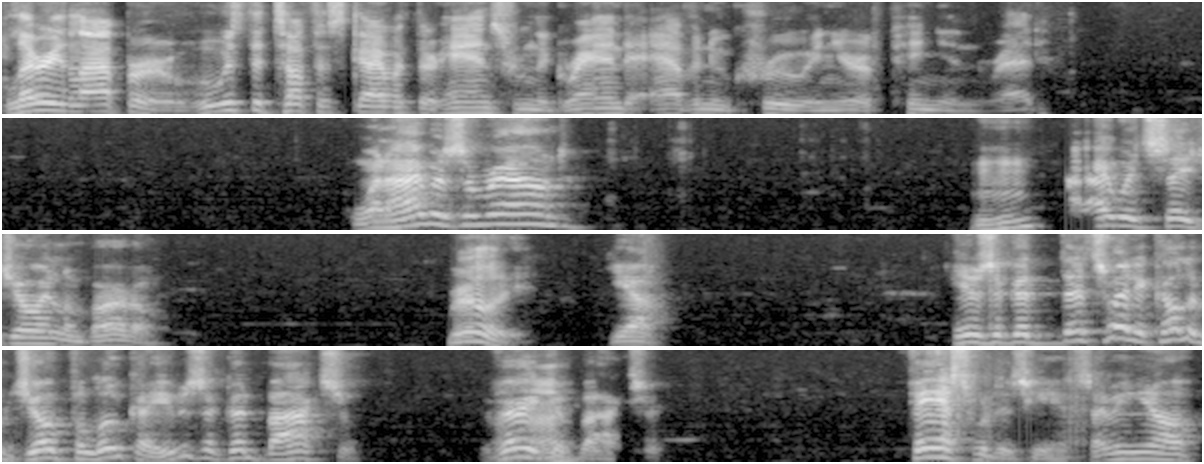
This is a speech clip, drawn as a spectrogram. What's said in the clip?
Larry Lapper, who was the toughest guy with their hands from the Grand Avenue crew, in your opinion, Red? when I was around, mm-hmm. I would say Joey Lombardo. Really? Yeah. He was a good. That's why they called him Joe Palooka. He was a good boxer, very uh-huh. good boxer. Fast with his hands. I mean, you know,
